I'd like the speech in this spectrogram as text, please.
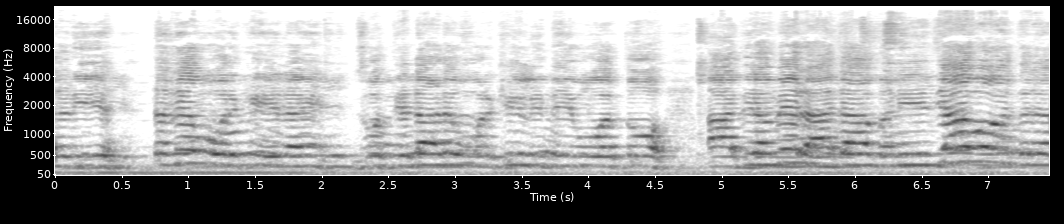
ખુગાર તને ઓળખી નહીં જો તે દાડે ઓળખી લીધી હો તો. આજે અમે રાજા બની જાવો રે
